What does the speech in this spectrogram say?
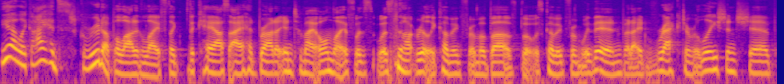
yeah, like I had screwed up a lot in life. Like the chaos I had brought into my own life was was not really coming from above, but was coming from within. But I'd wrecked a relationship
